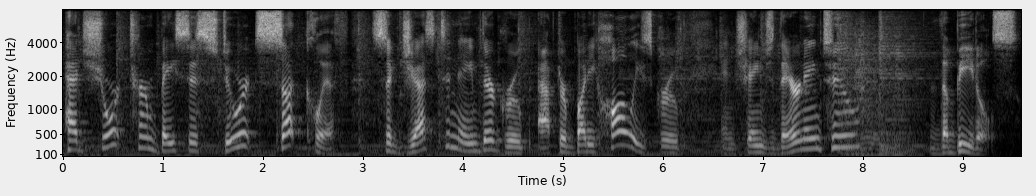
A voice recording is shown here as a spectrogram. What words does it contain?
had short-term bassist Stuart Sutcliffe suggest to name their group after Buddy Holly's group and change their name to The Beatles.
